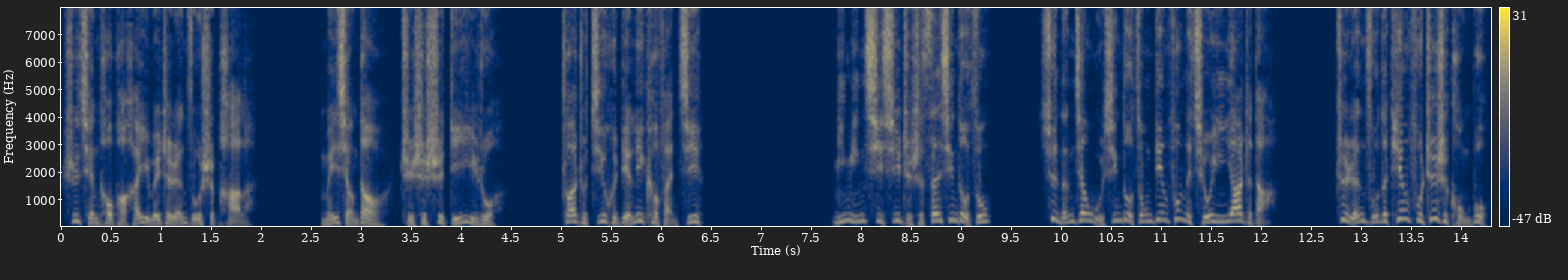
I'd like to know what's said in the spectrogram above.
之前逃跑还以为这人族是怕了，没想到只是势敌已弱，抓住机会便立刻反击。明明气息只是三星斗宗，却能将五星斗宗巅峰的裘银压着打，这人族的天赋真是恐怖，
